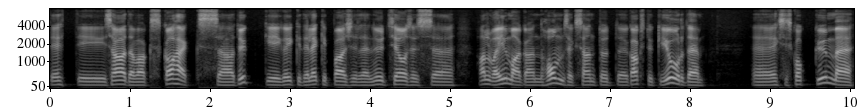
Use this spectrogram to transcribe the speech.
tehti saadavaks kaheksa tükki kõikidele ekipaažidele, nüüd seoses äh, halva ilmaga on homseks antud äh, kaks tükki juurde, ehk siis kokku kümme,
